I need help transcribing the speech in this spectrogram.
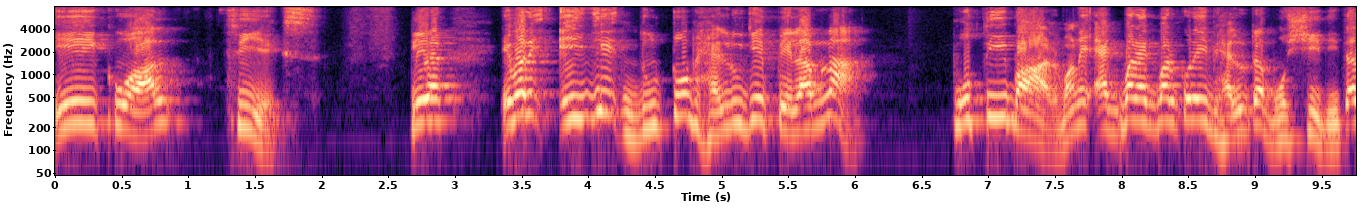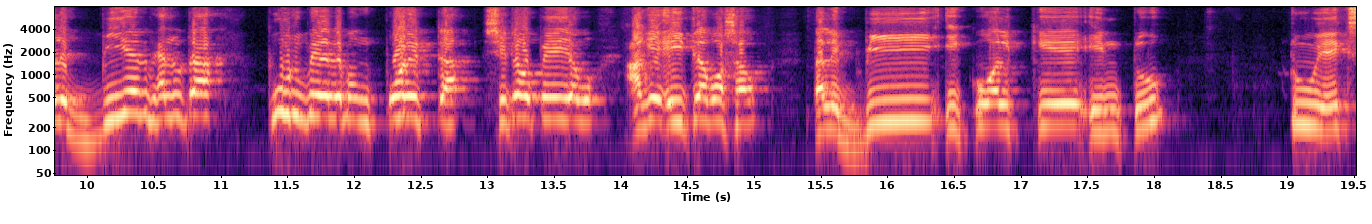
A equal three X clear এবারে এই যে দুটো ভ্যালু যে পেলাম না, প্রতিবার মানে একবার একবার করে এই ভ্যালুটা বসিয়ে দিই, তাহলে বি এর ভ্যালুটা পূর্বের এবং পরেরটা, সেটাও পেয়ে যাব। আগে এইটা বসাও, তাহলে B equal K into two X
